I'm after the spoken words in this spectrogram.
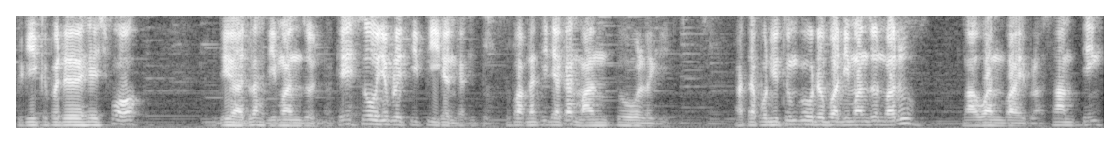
pergi kepada H4 dia adalah demand zone. Okey, so you boleh TP kan kat situ sebab nanti dia akan mantul lagi. Ataupun you tunggu dia buat demand zone baru lawan buy pula something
